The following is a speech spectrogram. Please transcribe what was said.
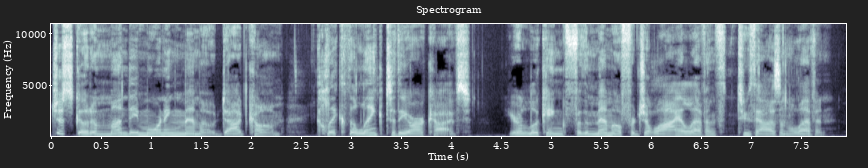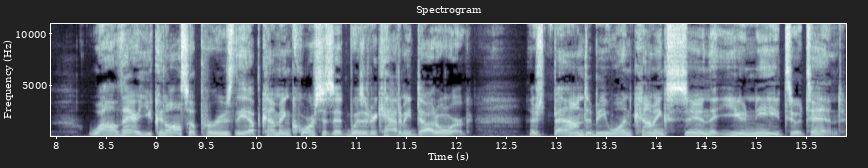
Just go to mondaymorningmemo.com, click the link to the archives. You're looking for the memo for July 11th, 2011. While there, you can also peruse the upcoming courses at wizardacademy.org. There's bound to be one coming soon that you need to attend,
